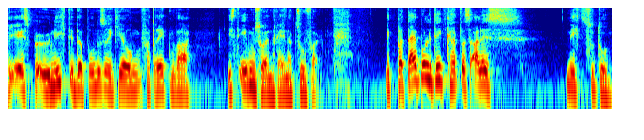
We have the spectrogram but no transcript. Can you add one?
die SPÖ nicht in der Bundesregierung vertreten war, ist ebenso ein reiner Zufall. Mit Parteipolitik hat das alles nichts zu tun.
